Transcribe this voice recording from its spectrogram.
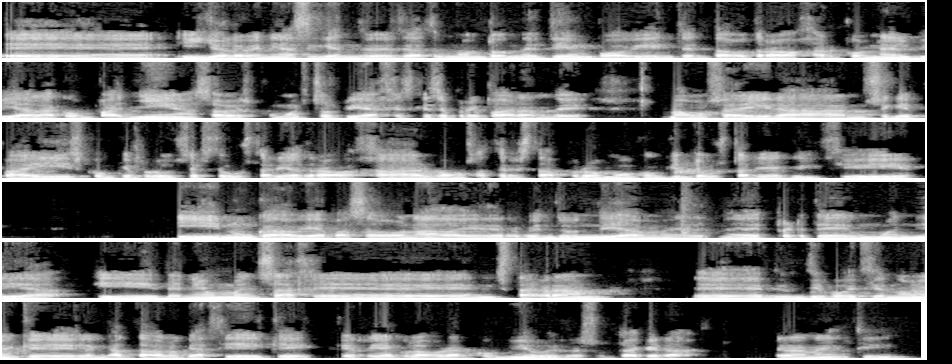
eh, y yo le venía siguiendo desde hace un montón de tiempo, había intentado trabajar con él vía la compañía, ¿sabes? Como estos viajes que se preparan de vamos a ir a no sé qué país, con qué producers te gustaría trabajar, vamos a hacer esta promo, con quién te gustaría coincidir. Y nunca había pasado nada. Y de repente un día me, desperté, un buen día, y tenía un mensaje en Instagram eh, de un tipo diciéndome que le encantaba lo que hacía y que querría colaborar conmigo, y resulta que era, era 19.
